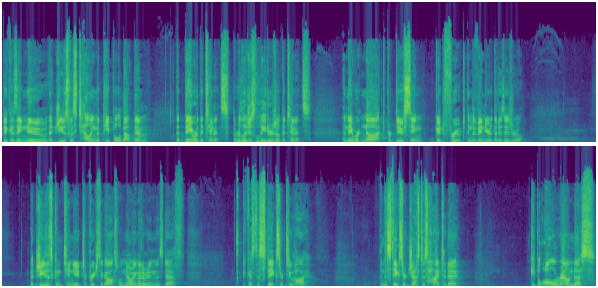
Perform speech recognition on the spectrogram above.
because they knew that Jesus was telling the people about them that they were the tenants. The religious leaders are the tenants. And they were not producing good fruit in the vineyard that is Israel. But Jesus continued to preach the gospel, knowing that it would end in his death, because the stakes are too high. And the stakes are just as high today. People all around us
